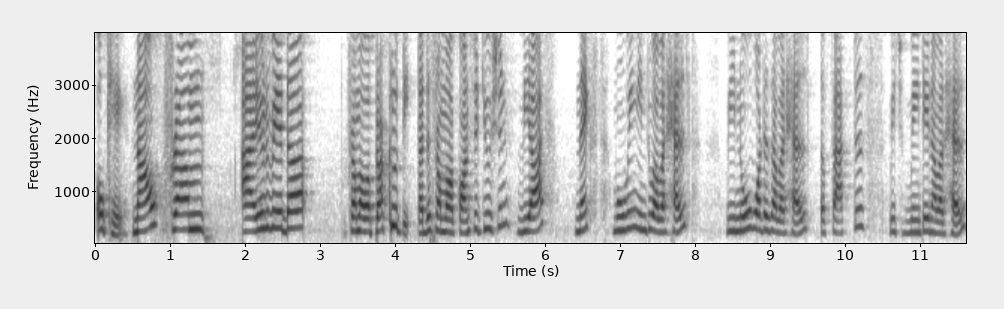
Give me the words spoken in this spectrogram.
Okay, now from Ayurveda, from our Prakriti, that is from our constitution, we are next moving into our health. We know what is our health, the factors which maintain our health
